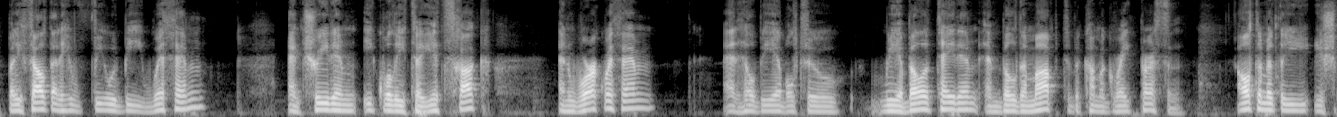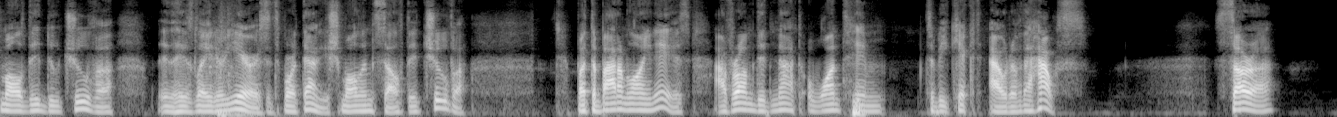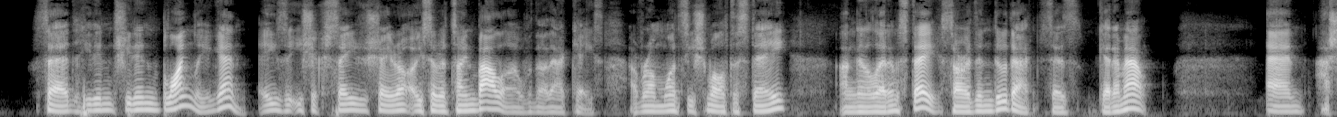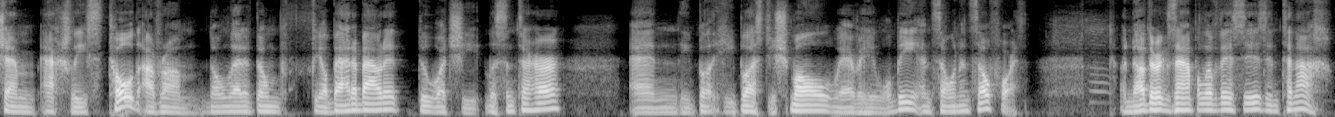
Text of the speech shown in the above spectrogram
but he felt that if he would be with him and treat him equally to Yitzchak and work with him, and he'll be able to rehabilitate him and build him up to become a great person. Ultimately, Yishmael did do tshuva in his later years. It's brought down. Yishmael himself did tshuva. But the bottom line is, Avram did not want him to be kicked out of the house. Sarah said he didn't. She didn't blindly again. Eza ishik sheira bala over that case. Avram wants Yishmael to stay. I'm to let him stay. Sarah didn't do that. Says get him out. And Hashem actually told Avram, "Don't let it. Don't feel bad about it. Do what she. Listen to her." And he he blessed Yishmael wherever he will be, and so on and so forth. Another example of this is in Tanakh.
